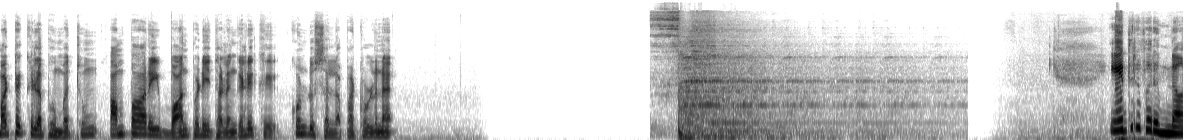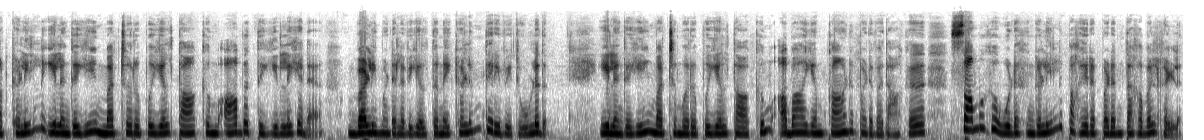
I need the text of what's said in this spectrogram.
மட்டக்கிளப்பு மற்றும் அம்பாறை வான்படை தளங்களுக்கு கொண்டு செல்லப்பட்டுள்ளன. எதிர்வரும் நாட்களில் இலங்கையை மற்றொரு புயல் தாக்கும் ஆபத்து இல்லை என வளிமண்டலவியல் திணைக்களம் தெரிவித்துள்ளது. இலங்கையை மற்றொரு புயல் தாக்கும் அபாயம் காணப்படுவதாக சமூக ஊடகங்களில் பகிரப்படும் தகவல்கள்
